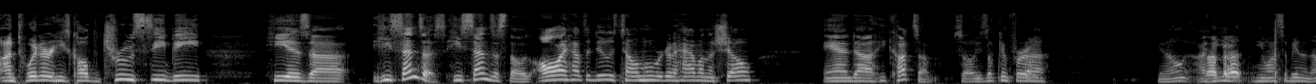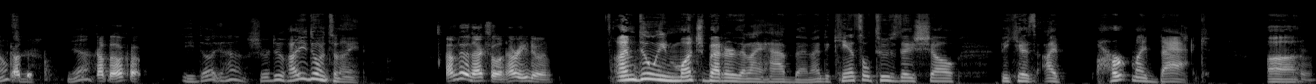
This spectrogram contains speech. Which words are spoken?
on Twitter. He's called the True CB. He is. Uh, he sends us. He sends us those. All I have to do is tell him who we're going to have on the show, and uh, he cuts them. So he's looking for a. You know, I Not think he, he wants to be an Got announcer. the, Yeah, got the hookup. he does. Yeah, sure do. How you doing tonight? I'm doing excellent. How are you doing? I'm doing much better than I have been. I had to cancel Tuesday's show because I hurt my back uh, Mhm.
